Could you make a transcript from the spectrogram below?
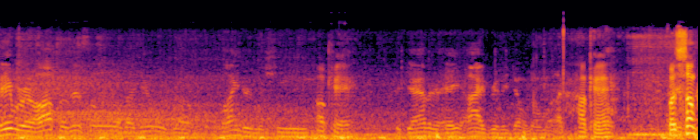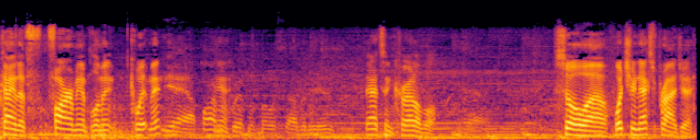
they were off of this old the old uh, binder machine Okay. to gather hay. I really don't know much. Okay. But some kind of farm implement equipment. Yeah, farm Yeah. equipment. Most of it is. That's incredible. Yeah. So, uh, what's your next project?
